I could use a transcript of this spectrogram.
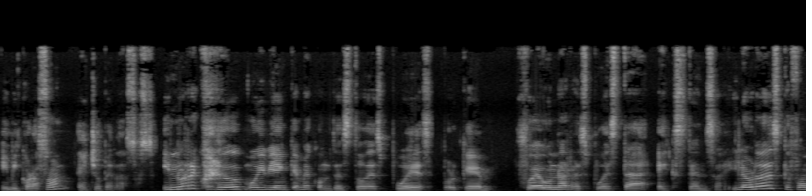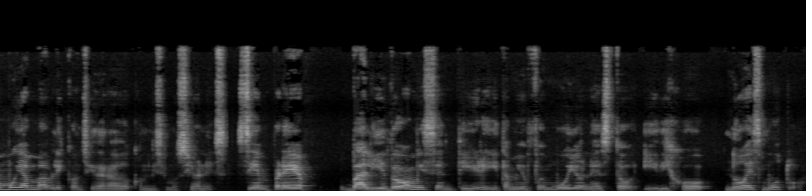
y mi corazón hecho pedazos. Y no recuerdo muy bien qué me contestó después porque fue una respuesta extensa y la verdad es que fue muy amable y considerado con mis emociones. Siempre validó mi sentir y también fue muy honesto y dijo no es mutuo.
